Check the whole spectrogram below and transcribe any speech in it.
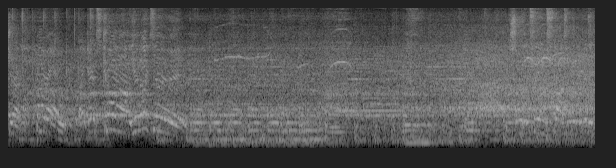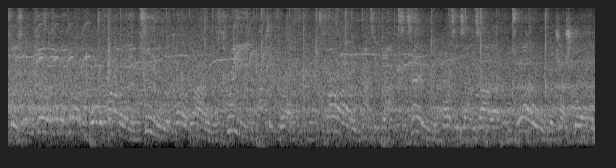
Alastair Barrow against Carlisle United. So the team starting with the visitors. Including number one, Paul Farman. Two, Connor Brown. Three, Patrick Roth. Five, Matty Black. Ten, Ozzy Zanzala. Twelve, Josh Gordon.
